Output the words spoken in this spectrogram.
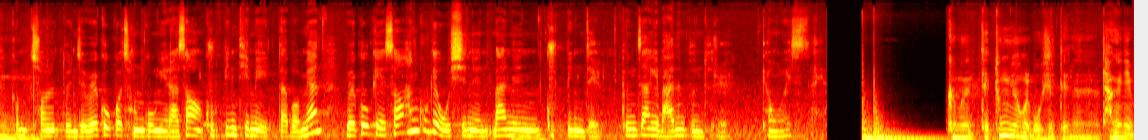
음. 그럼 저는 또 이제 외국어 전공이라서 국빈팀에 있다 보면 외국에서 한국에 오시는 많은 국빈들, 굉장히 많은 분들을 경호했어요. 그러면 대통령을 모실 때는 당연히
